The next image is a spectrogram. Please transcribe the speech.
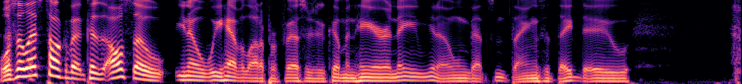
Well, so let's talk about because also you know we have a lot of professors who come in here and they you know got some things that they do.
